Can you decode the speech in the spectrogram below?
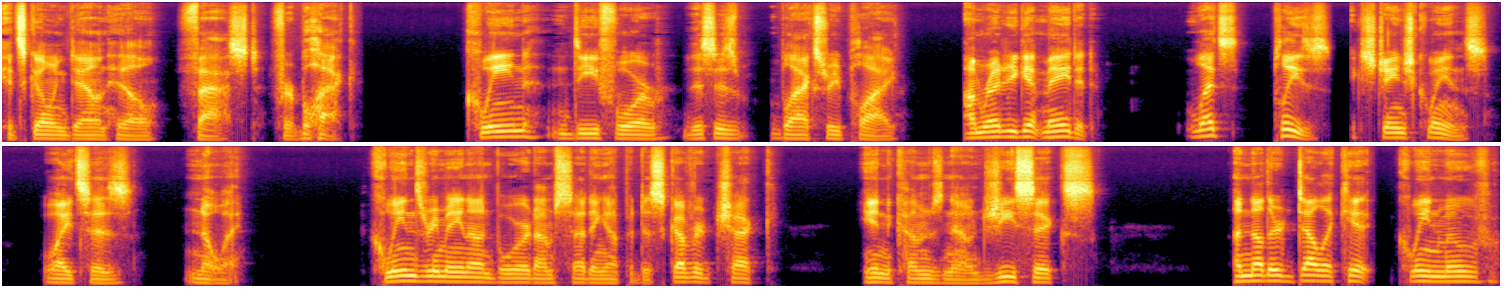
It's going downhill fast for black. Queen d4. This is black's reply. I'm ready to get mated. Let's please exchange queens. White says, no way. Queens remain on board. I'm setting up a discovered check. In comes now g6. Another delicate queen move.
